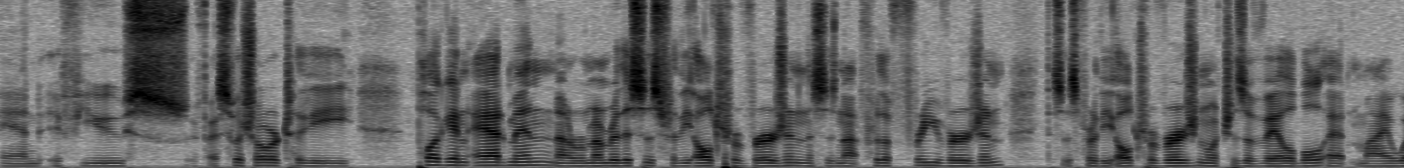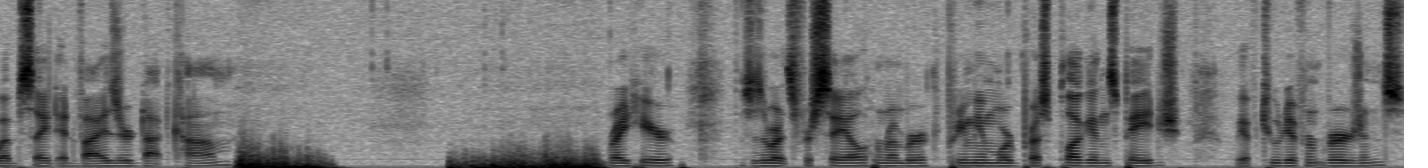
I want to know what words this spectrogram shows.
And if you if I switch over to the plugin admin. Now remember this is for the ultra version, this is not for the free version. This is for the ultra version which is available at mywebsiteadvisor.com. Right here. This is where it's for sale. Remember, premium WordPress plugins page. We have two different versions.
